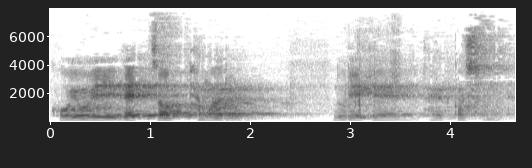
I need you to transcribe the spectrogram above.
고요히 내적 평화를 누리게 될 것입니다.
